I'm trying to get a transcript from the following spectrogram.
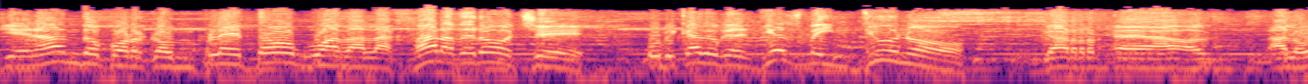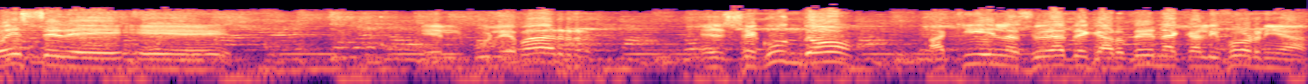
llenando por completo Guadalajara de noche, ubicado en el 1021 gar- eh, al oeste de eh, el Boulevard El Segundo, aquí en la ciudad de Gardena, California.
